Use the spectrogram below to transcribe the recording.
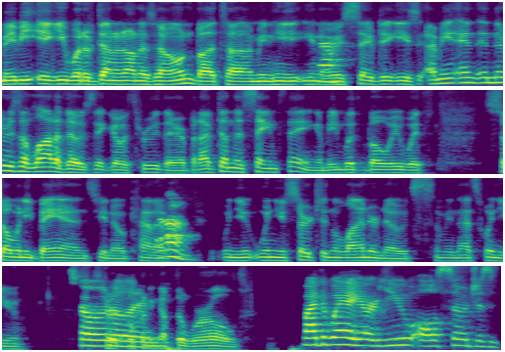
Maybe Iggy would have done it on his own, but uh, I mean, he, you know, he saved Iggy's. I mean, and, and there's a lot of those that go through there, but I've done the same thing. I mean, with Bowie, with so many bands, you know, kind of Yeah. when you when you search in the liner notes, I mean, that's when you start totally opening up the world. By the way are you also just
